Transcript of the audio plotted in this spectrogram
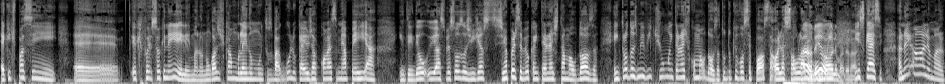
É que, tipo assim. É. É que foi só que nem ele, mano. Eu não gosto de ficar lendo muitos bagulho, que aí eu já começo a me aperrear. Entendeu? E as pessoas hoje em dia. Você já percebeu que a internet tá maldosa? Entrou 2021, a internet ficou maldosa. Tudo que você posta, olha só o lado Não, eu nem ruim. olho, mano. E esquece. Eu nem olho, mano.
